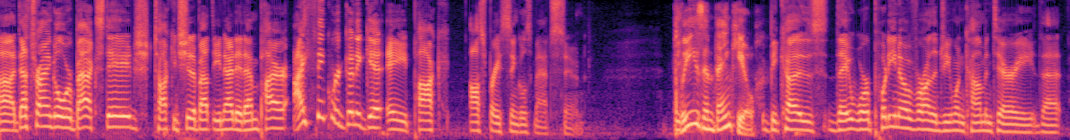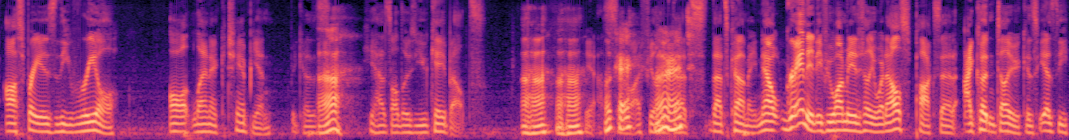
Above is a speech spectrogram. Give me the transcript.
Uh, Death Triangle we're backstage talking shit about the United Empire. I think we're going to get a Pac Osprey singles match soon Please and thank you. because they were putting over on the G1 commentary that Osprey is the real All Atlantic champion because Ah. he has all those UK belts. Uh huh. Uh huh. Yeah. Okay. So I feel like right. that's that's coming. Now, granted, if you want me to tell you what else Pac said, I couldn't tell you because he has the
